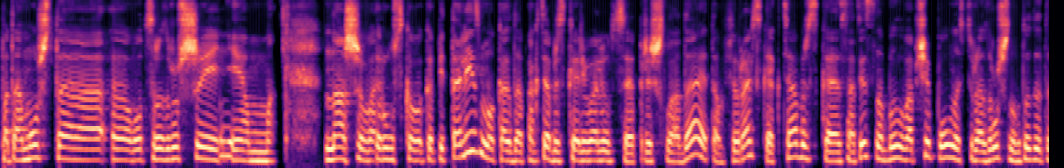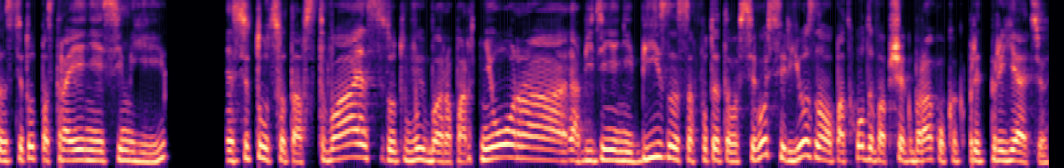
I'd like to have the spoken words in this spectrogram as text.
Потому что э, вот с разрушением нашего русского капитализма, когда Октябрьская революция пришла, да, и там февральская, октябрьская, соответственно, был вообще полностью разрушен вот этот институт построения семьи. Институт сватовства, институт выбора партнера, объединения бизнесов, вот этого всего серьезного подхода вообще к браку как к предприятию.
